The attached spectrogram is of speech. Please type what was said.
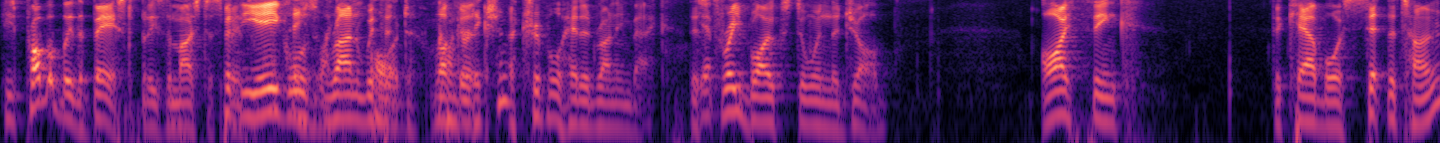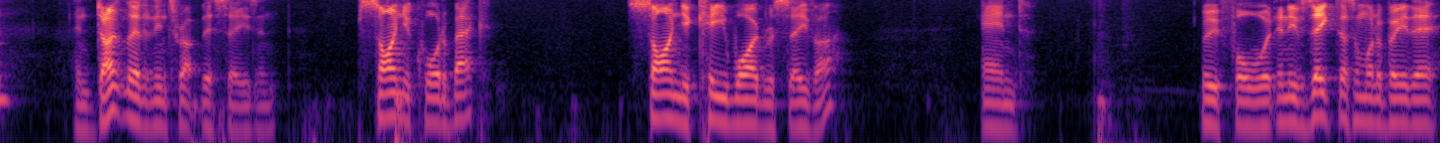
He's probably the best, but he's the most expensive. But the Eagles like run with odd a, like contradiction. a, a triple-headed running back. There's Yep. three blokes doing the job. I think the Cowboys set the tone and don't let it interrupt their season. Sign your quarterback, sign your key wide receiver, and move forward. And if Zeke doesn't want to be there,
